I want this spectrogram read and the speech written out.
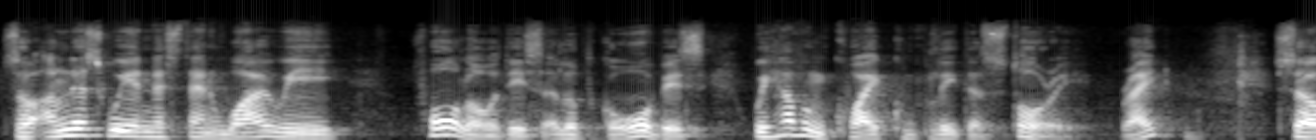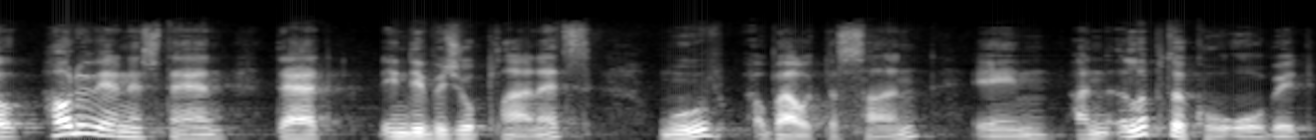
So unless we understand why we follow these elliptical orbits, we haven't quite completed the story, right? So how do we understand that individual planets move about the sun in an elliptical orbit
